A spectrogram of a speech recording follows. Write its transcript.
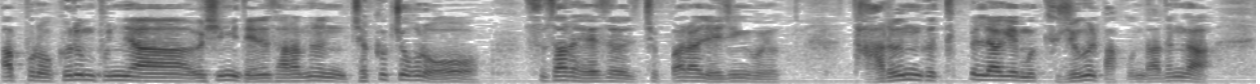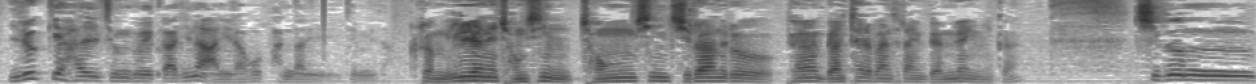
앞으로 그런 분야 의심이 되는 사람들은 적극적으로 수사를 해서 적발할 예정이고요. 다른 그 특별하게 뭐 규정을 바꾼다든가 이렇게 할 정도의까지는 아니라고 판단이 됩니다. 그럼 1년에 정신 정신 질환으로 병역 면탈을 받은 사람이 몇 명입니까? 지금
